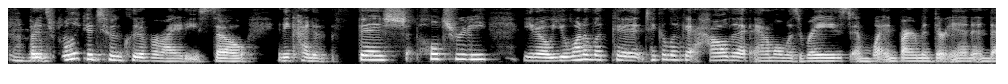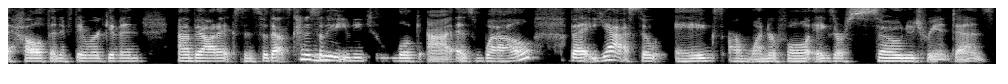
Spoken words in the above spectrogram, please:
Mm-hmm. but it's really good to include a variety. So any kind of fish poultry you know you want to look at take a look at how the animal was raised and what environment they're in and the health and if they were given antibiotics. And so that's kind of mm-hmm. something that you need to look at as well. But yeah so eggs are wonderful. Eggs are so nutrient dense.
